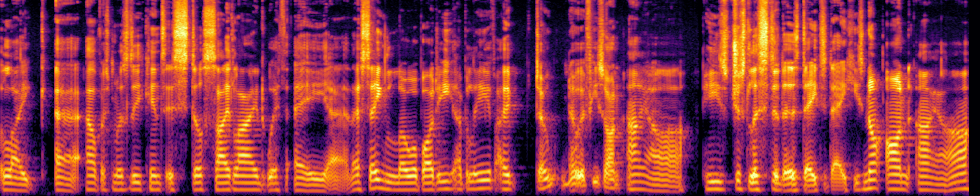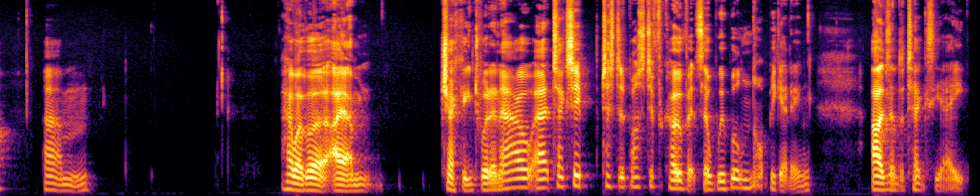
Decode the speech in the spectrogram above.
like uh, Elvis Merzlikins is still sidelined with a, uh, they're saying lower body, I believe. I don't know if he's on IR. He's just listed as day to day. He's not on IR. Um, however, I am checking Twitter now. Uh, Texier tested positive for COVID, so we will not be getting Alexander Texier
